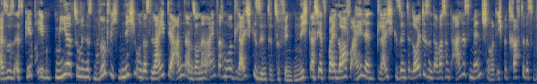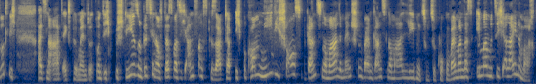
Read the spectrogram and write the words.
Also es- geht eben mir zumindest wirklich nicht um das Leid der anderen, sondern einfach nur Gleichgesinnte zu finden. Nicht, dass jetzt bei Love Island gleichgesinnte Leute sind, aber es sind alles Menschen und ich betrachte das wirklich als eine Art Experiment. Und ich bestehe so ein bisschen auf das, was ich anfangs gesagt habe. Ich bekomme nie die Chance, ganz normale Menschen beim ganz normalen Leben zuzugucken, weil man das immer mit sich alleine macht.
